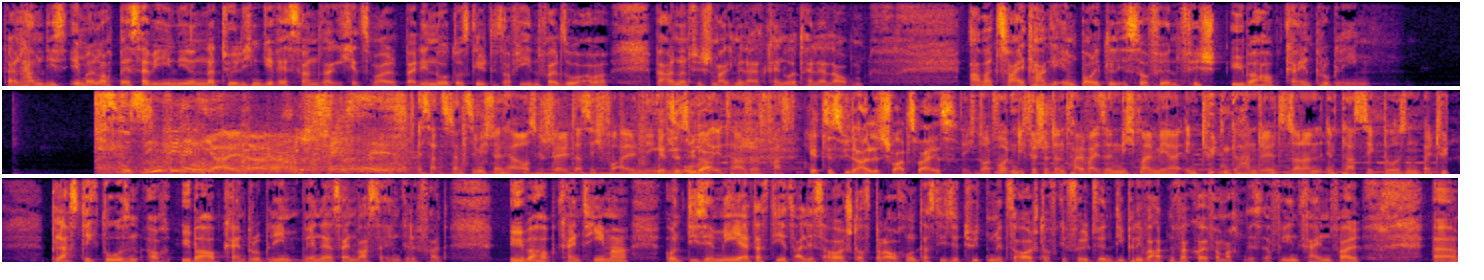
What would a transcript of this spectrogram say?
dann haben die es immer noch besser wie in ihren natürlichen Gewässern, sage ich jetzt mal. Bei den Notos gilt es auf jeden Fall so, aber bei anderen Fischen mag ich mir da kein Urteil erlauben. Aber zwei Tage im Beutel ist so für einen Fisch überhaupt kein Problem. Wo sind wir denn hier, Alter? Ich check's nicht. Es hat sich dann ziemlich schnell herausgestellt, dass sich vor allen Dingen Jetzt die ist wieder- Oberetage fast Jetzt ist wieder alles schwarz-weiß. Dort wurden die Fische dann teilweise nicht mal mehr in Tüten gehandelt, sondern in Plastikdosen. Bei Tüten Plastikdosen auch überhaupt kein Problem, wenn er sein Wasser im Griff hat. Überhaupt kein Thema. Und diese Meer, dass die jetzt alle Sauerstoff brauchen und dass diese Tüten mit Sauerstoff gefüllt werden, die privaten Verkäufer machen das auf jeden keinen Fall. Äh,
